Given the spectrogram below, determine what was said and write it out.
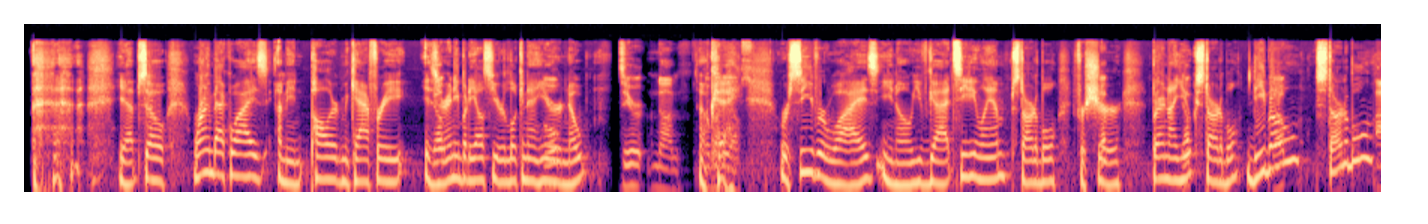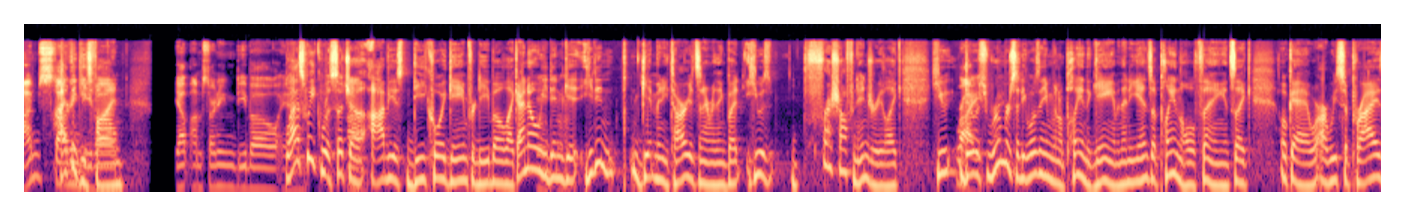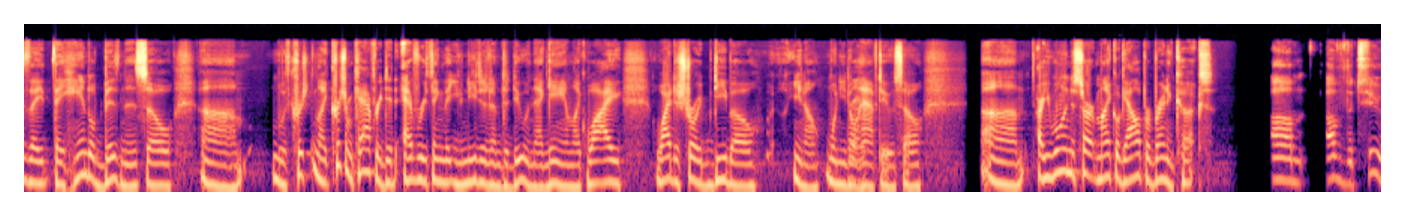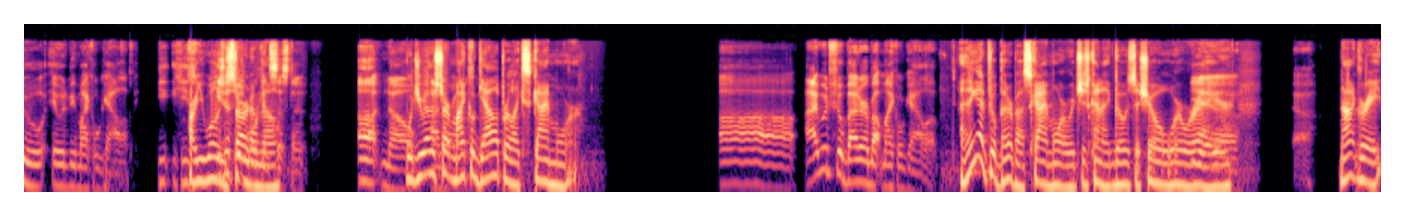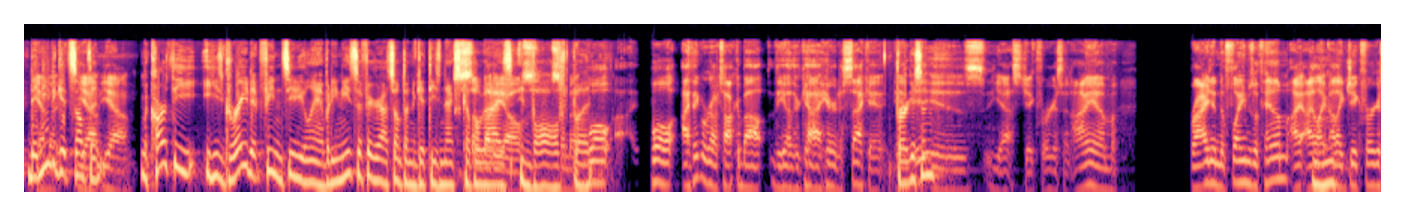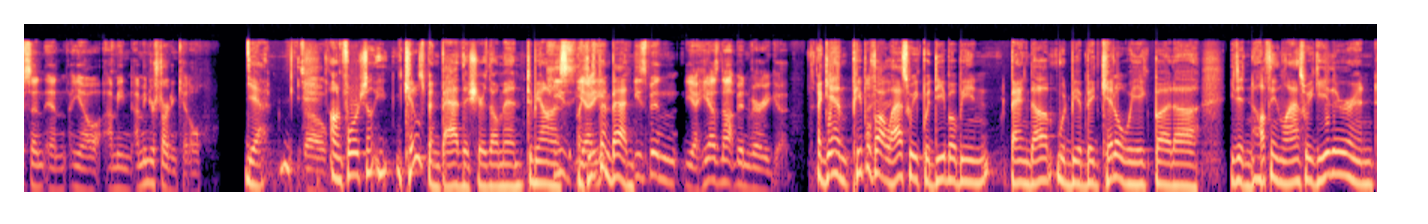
yep. So running back wise, I mean Pollard, McCaffrey. Is there anybody else you're looking at here? Nope. Zero, none. Okay. Receiver wise, you know, you've got CeeDee Lamb, startable for sure. Yep. Brandon Aiyuk yep. startable. Deebo, yep. startable. I'm starting. I think he's Deebo. fine. Yep, I'm starting Deebo. And, Last week was such um, a obvious decoy game for Deebo. Like I know he didn't get he didn't get many targets and everything, but he was fresh off an injury. Like he right. there was rumors that he wasn't even going to play in the game, and then he ends up playing the whole thing. It's like, okay, are we surprised they they handled business? So. Um, with Christian, like Christian McCaffrey did everything that you needed him to do in that game. Like why, why destroy Deebo? you know, when you don't right. have to? So, um, are you willing to start Michael Gallup or Brandin Cooks? Um, of the two, it would be Michael Gallup. He, he's, are you willing to start him consistent. though? Uh, no. Would you rather start Michael Gallup or like Skyy Moore? Uh, I would feel better about Michael Gallup. I think I'd feel better about Skyy Moore, which just kind of goes to show where we're yeah. at here. Not great. They yeah, need to get something. Yeah, yeah, McCarthy, he's great at feeding CeeDee Lamb, but he needs to figure out something to get these next couple Somebody guys else, involved. Somebody. But well, well, I think we're going to talk about the other guy here in a second. Ferguson is yes, Jake Ferguson. I am right in the flames with him. I, I mm-hmm. like I like Jake Ferguson, and you know, I mean, I mean, you're starting Kittle. Yeah. So unfortunately, Kittle's been bad this year, though, man. To be honest, he's, like, yeah, he's he, been bad. He's been yeah, he has not been very good. Again, people thought last week with Deebo being banged up would be a big Kittle week, but uh, he did nothing last week either. And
